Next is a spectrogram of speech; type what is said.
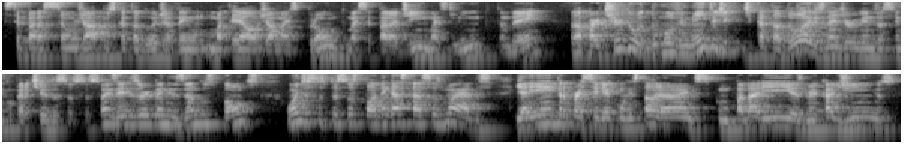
separação já para os catadores, já vem um material já mais pronto, mais separadinho, mais limpo também a partir do, do movimento de, de, catadores, né, de organização cooperativas e associações, eles organizando os pontos onde essas pessoas podem gastar suas moedas. E aí entra parceria com restaurantes, com padarias, mercadinhos.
